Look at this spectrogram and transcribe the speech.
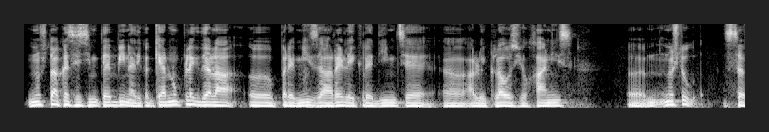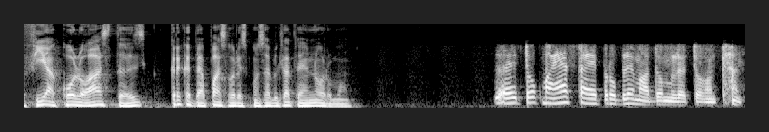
nu știu dacă se simte bine, adică chiar nu plec de la uh, premiza relei credințe uh, a lui Claus Iohannis. Uh, nu știu, să fie acolo astăzi, cred că te apasă o responsabilitate enormă. E, tocmai asta e problema, domnule Tolontan.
